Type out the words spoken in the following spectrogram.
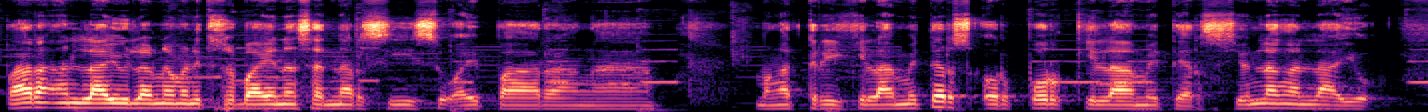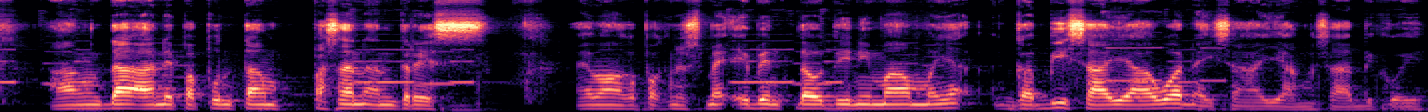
Parang ang layo lang naman ito sa bayan ng San Narciso ay parang ah, mga 3 kilometers or 4 kilometers. Yun lang ang layo. Ang daan ay papuntang Pasan Andres ay mga kapaknus, may event daw din ni mamaya, gabi sayawan, ay sayang, sabi ko eh.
